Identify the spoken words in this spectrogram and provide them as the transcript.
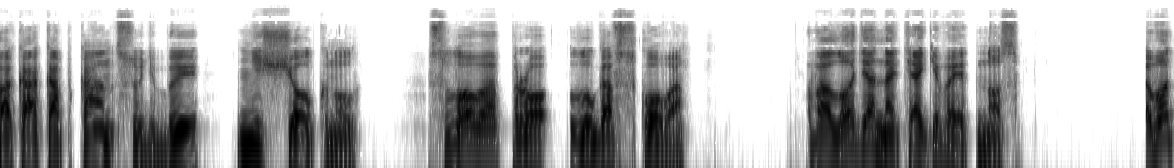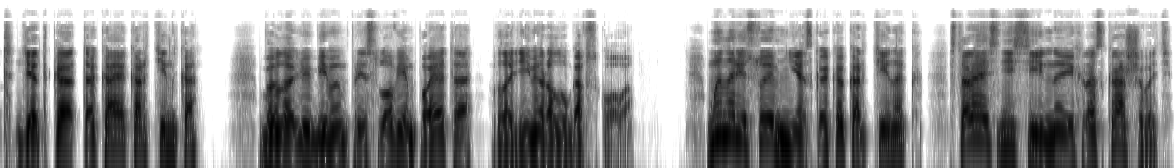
пока капкан судьбы не щелкнул. Слово про Луговского. Володя натягивает нос. «Вот, детка, такая картинка», было любимым присловием поэта Владимира Луговского. Мы нарисуем несколько картинок, стараясь не сильно их раскрашивать,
